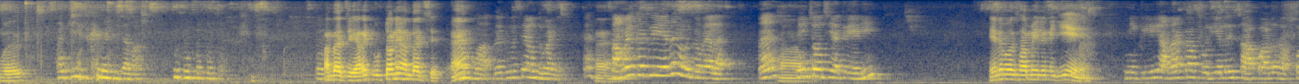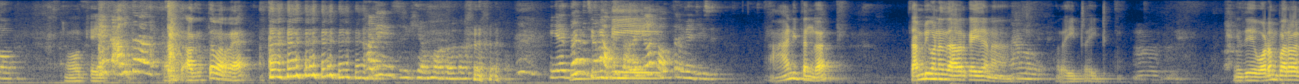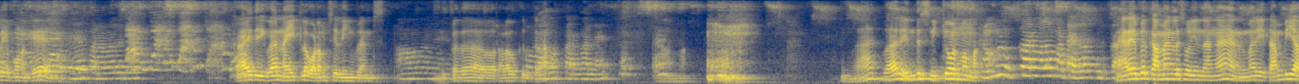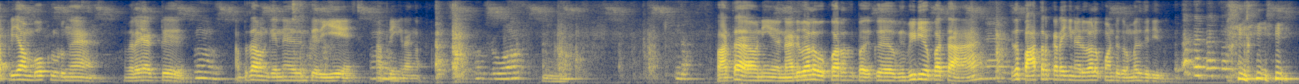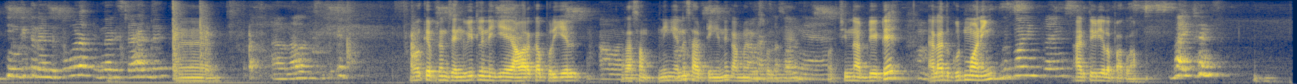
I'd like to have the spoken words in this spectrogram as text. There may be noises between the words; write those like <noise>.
<laughs> வந்தாச்சு இறக்கி விட்டோன்னே வந்தாச்சு சமையல் கட்டிலேயே தான் உனக்கு வேலை? ஆ? நீ சோச்சி ஆக்குறியாடி? என்ன போகுது சமையல் இன்னைக்கு? இன்னைக்கு அவரைக்காய் பொரியல் சாப்பாடு ரசம். ஓகே. அதுதான் வர்றேன். ஆணி தங்கா? தம்பி கொண்டாந்து அவர் கை தானா. Right right. இது உடம்பு பரவாயில்லையே உனக்கு. காய்கறிக்கு வேறு நைட்டில் உடம்பு சரியில்லைங்க ஃப்ரெண்ட்ஸ். இப்போ தான் ஓரளவுக்கு பரவாயில்ல. ஆமாம் வேறு வேறு எந்திரிச்சு நிற்கணுமாம்மா. நிறைய பேர் கமெண்ட்ல சொல்லியிருந்தாங்க இந்த மாதிரி தம்பி அப்படியே அவன் போக்கு விடுங்க விளையாட்டு ம், அப்பதான் அவனுக்கு என்ன ஏதுன்னு தெரியே அப்படிங்கிறாங்க. பார்த்தா நீ நடுவேல உட்கார்றது வீடியோ பார்த்தா ஏதோ பாத்திர கடைக்கு நடுவேல உட்காந்துக்கிற மாதிரி தெரியுது. ஓகே ஃப்ரெண்ட்ஸ் எங்கள் வீட்டில் இன்னைக்கு அவரைக்காய் பொரியல் ரசம். நீங்கள் என்ன சாப்பிட்டீங்கன்னு கமெண்ட்ல சொல்லுங்கள் சொல்லுங்க. ஒரு சின்ன அப்டேட்டு எல்லாத்துக்கும் good morning good morning friends அடுத்த வீடியோவில் பார்க்கலாம்.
